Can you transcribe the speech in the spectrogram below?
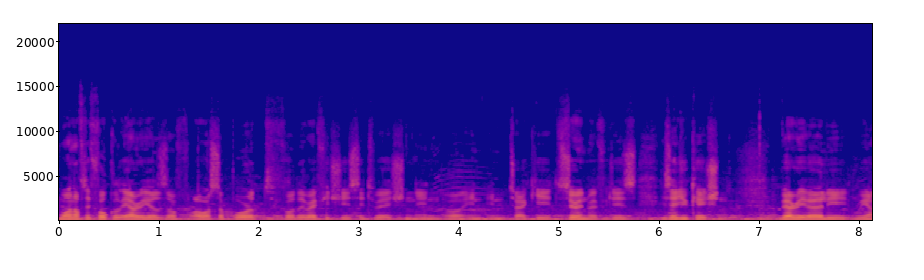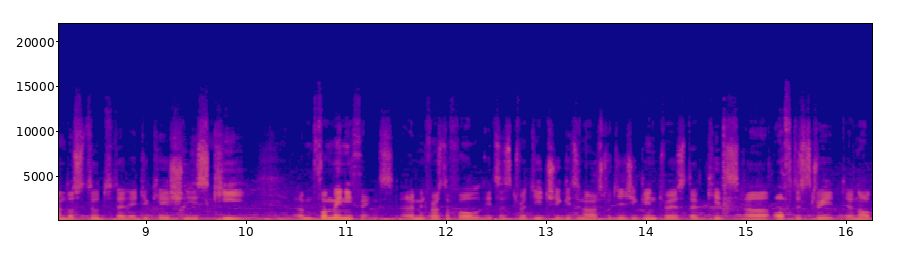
One of the focal areas of our support for the refugee situation in, uh, in, in Turkey, Syrian refugees, is education. Very early, we understood that education is key um, for many things. I mean, first of all, it's a strategic, it's in our strategic interest that kids are off the street. They're not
